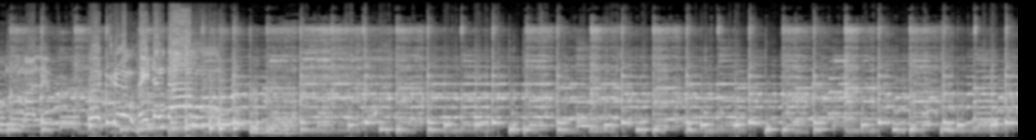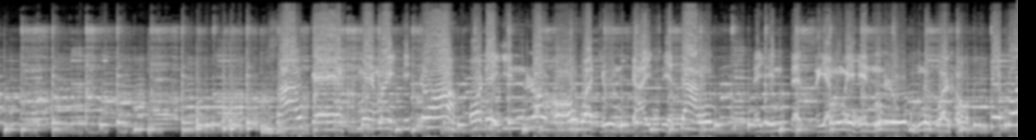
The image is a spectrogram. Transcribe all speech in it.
สุรพลมาแล้ว เปิดเครื่องให้ดังๆ สาวแก่แม่ไม่ติดกรอ โอได้ยินร้องอ๋อว่าชื่นใจเสียจัง ได้ยินแต่เสียงไม่เห็นรูปนึกว่าเราเจอตัว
